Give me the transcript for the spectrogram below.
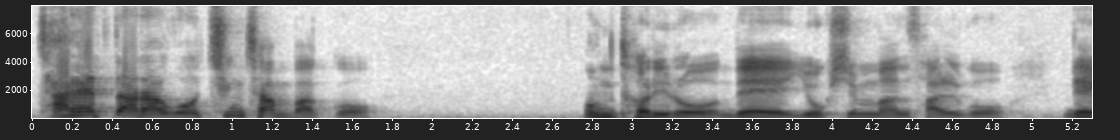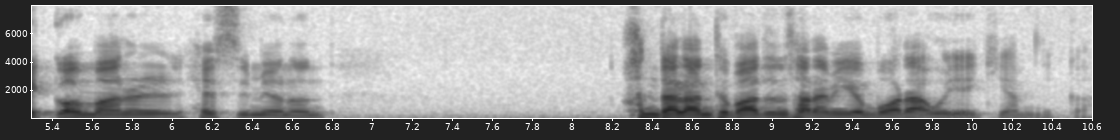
잘했다라고 칭찬받고 엉터리로 내 욕심만 살고 내 것만을 했으면은 한 달란트 받은 사람에게 뭐라고 얘기합니까?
